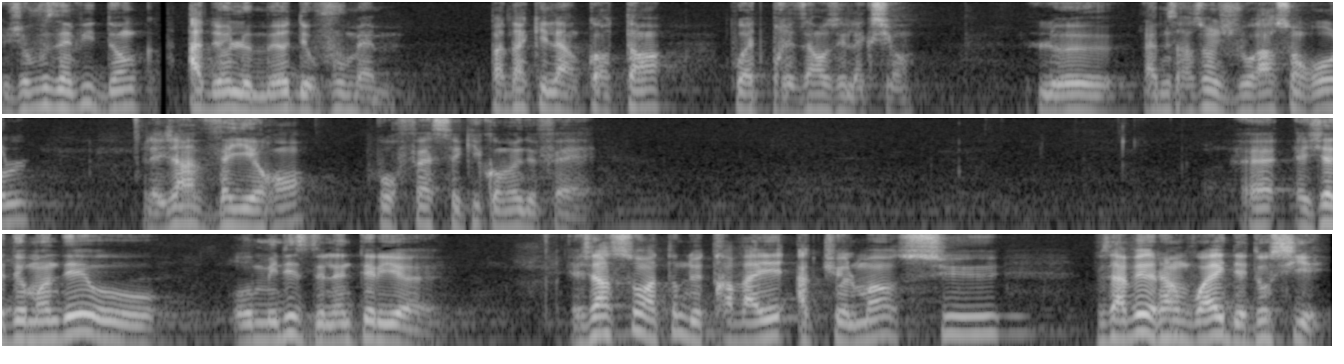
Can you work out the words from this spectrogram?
Je vous invite donc à donner le meilleur de vous-même, pendant qu'il est encore temps pour être présent aux élections. L'administration jouera son rôle, les gens veilleront pour faire ce qu'il convient de faire. Euh, j'ai demandé au, ministre de l'Intérieur, les gens sont en train de travailler actuellement sur, vous avez renvoyé des dossiers,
